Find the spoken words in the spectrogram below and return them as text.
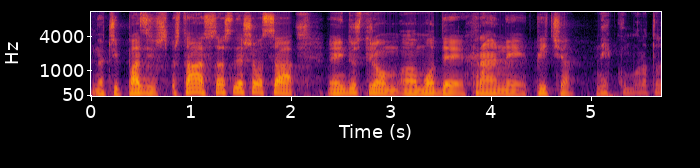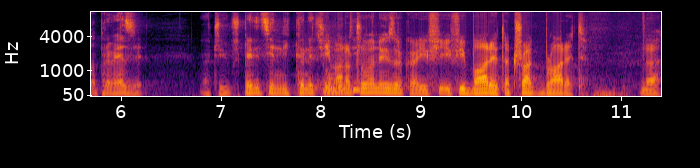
Znači, pazi, šta, šta se dešava sa e, industrijom mode, hrane, pića? Neko mora to da preveze. Znači, špedicije nikad neće Ima ona umreti. čuvena izraka, if, if you bought it, a truck brought it. Da.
